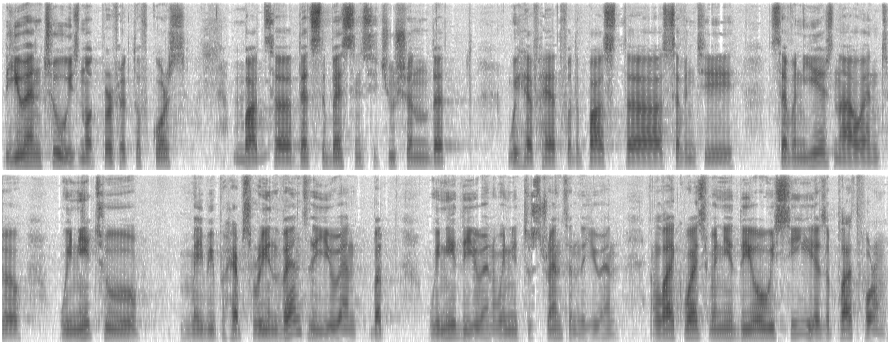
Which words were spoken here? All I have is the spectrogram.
The UN too is not perfect, of course, mm -hmm. but uh, that's the best institution that we have had for the past uh, 77 years now, and uh, we need to maybe perhaps reinvent the UN, but we need the UN, we need to strengthen the UN. And likewise, we need the OSCE as a platform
